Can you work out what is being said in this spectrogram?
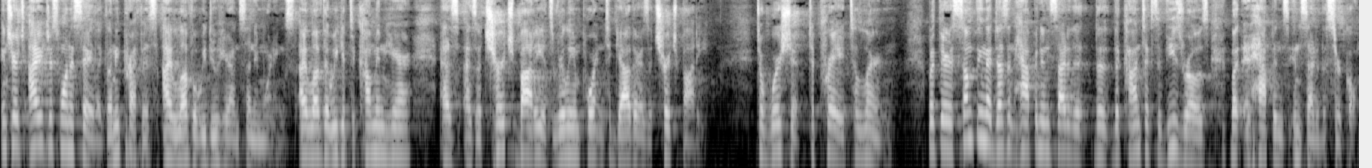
In church, I just want to say, like, let me preface, I love what we do here on Sunday mornings. I love that we get to come in here as, as a church body. It's really important to gather as a church body, to worship, to pray, to learn. But there's something that doesn't happen inside of the, the, the context of these rows, but it happens inside of the circle.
